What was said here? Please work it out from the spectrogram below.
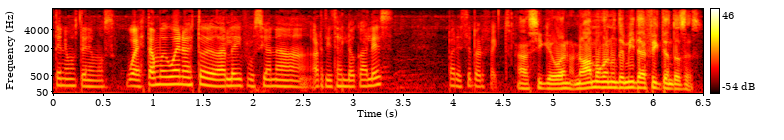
Tenemos, tenemos. Bueno, está muy bueno esto de darle difusión a artistas locales. Parece perfecto. Así que bueno, nos vamos con un temita de ficta entonces.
